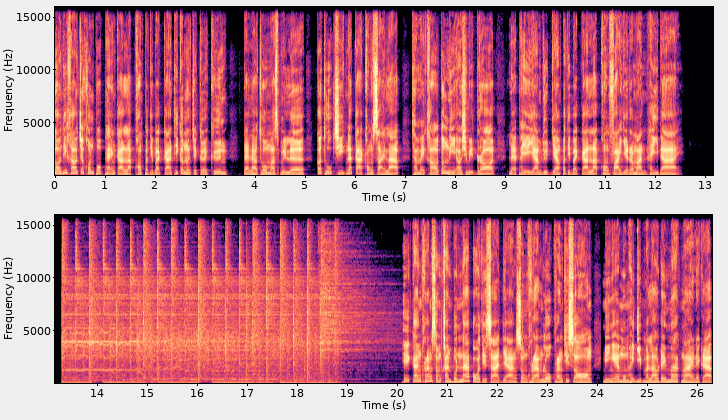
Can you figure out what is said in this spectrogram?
ก่อนที่เขาจะค้นพบแผนการลับของปฏิบัติการที่กำลังจะเกิดขึ้น แต่แล้วโทมัสมิลเลอร์ก็ถูกฉีกหน้ากากของสายลับทำให้เขาต้องหนีเอาชีวิตรอด และพยายามหยุดยั้งปฏิบัติการลับของฝ่ายเยอรมันให้ได้เหตุการณ์ครั้งสำคัญบนหน้าประวัติศาสตร์อย่างสงครามโลกครั้งที่ 2 มีแง่มุมให้หยิบมาเล่าได้มากมายนะครับ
